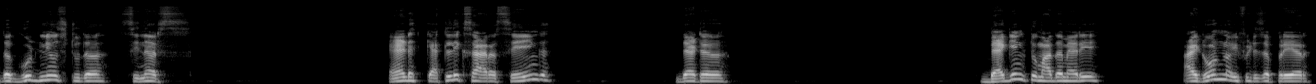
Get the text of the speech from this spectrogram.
the good news to the sinners. And Catholics are saying that uh, begging to Mother Mary I don't know if it is a prayer.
